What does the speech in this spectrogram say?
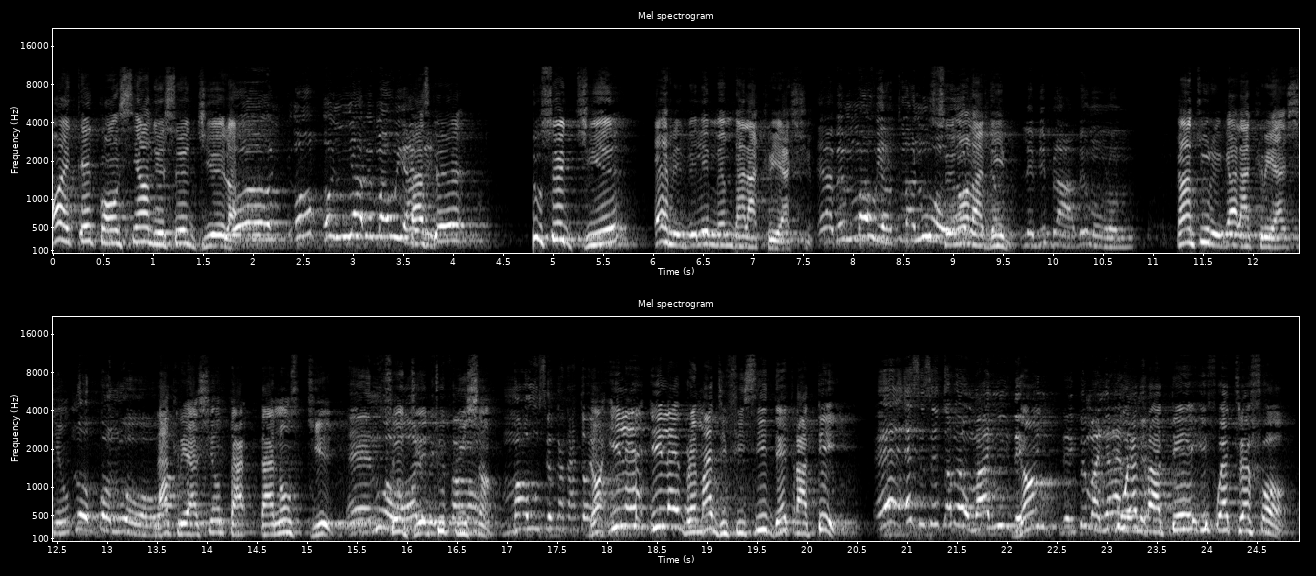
ont été conscients de ce Dieu-là. O o o nya be Mawu ya Parce que tout ce Dieu est révélé même dans la création. Selon la le- Bible. Quand tu regardes la création, la création t'a- t'annonce Dieu, ɛɛ ce Dieu tout-puissant. Donc il est, il est vraiment difficile d'être athée. Donc, pour être athée, il faut être très fort.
